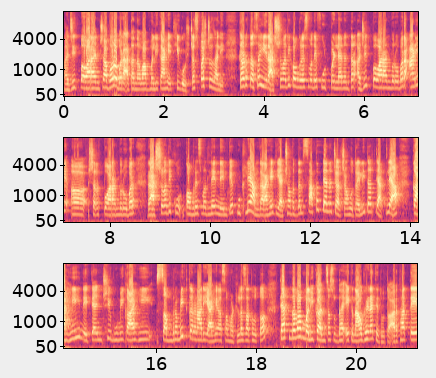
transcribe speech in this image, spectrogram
अजित पवारांच्या बरोबर आता नवाब मलिक आहेत ही गोष्ट स्पष्ट झाली. कारण तसंही राष्ट्रवादी काँग्रेसमध्ये फूट पडल्यानंतर अजित पवारांबरोबर आणि शरद पवारांबरोबर राष्ट्रवादी काँग्रेसमधले नेमके कुठले आमदार आहेत याच्याबद्दल सातत्यानं चर्चा होत राहिली. तर त्यातल्या काही नेत्यांची भूमिका ही संभ्रमित करणारी आहे असं म्हटलं जात होतं. त्यात नवाब मलिकांचं सुद्धा एक नाव घेण्यात येत होतं. अर्थात ते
